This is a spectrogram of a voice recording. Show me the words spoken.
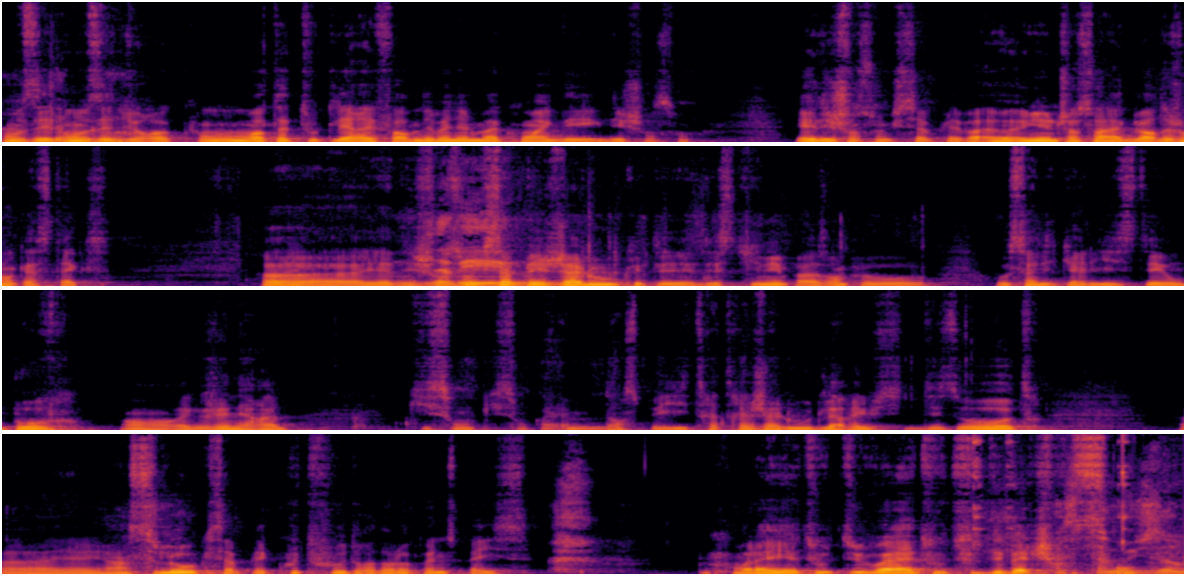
on, faisait, on faisait d'accord. du rock. On vantait toutes les réformes d'Emmanuel Macron avec des, avec des chansons. Il y a des chansons qui s'appelaient. euh, il y a une chanson à la gloire de Jean Castex. Euh, il y a des Vous chansons avez- qui s'appelaient Jaloux, qui étaient destinées par exemple aux, aux syndicalistes et aux pauvres en règle générale, qui sont, qui sont quand même dans ce pays très très jaloux de la réussite des autres. Euh, il y a un slow qui s'appelait Coup de foudre dans l'open space. Voilà, il y a tout, voilà, tout, toutes des belles Ah, C'est chansons. amusant.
